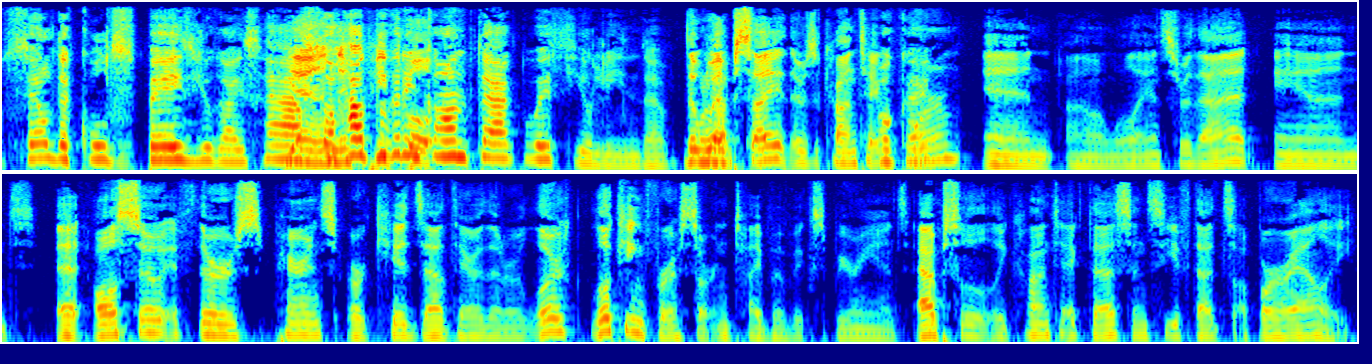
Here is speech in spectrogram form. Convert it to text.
sell the cool space you guys have. Yeah, so how to get in contact with you, Linda? the For that- website. There's a contact Okay. form, and uh, we'll answer that. And uh, also, if there's parents or kids out there that are look looking for a certain type of experience, absolutely contact us and see if that's up our alley.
